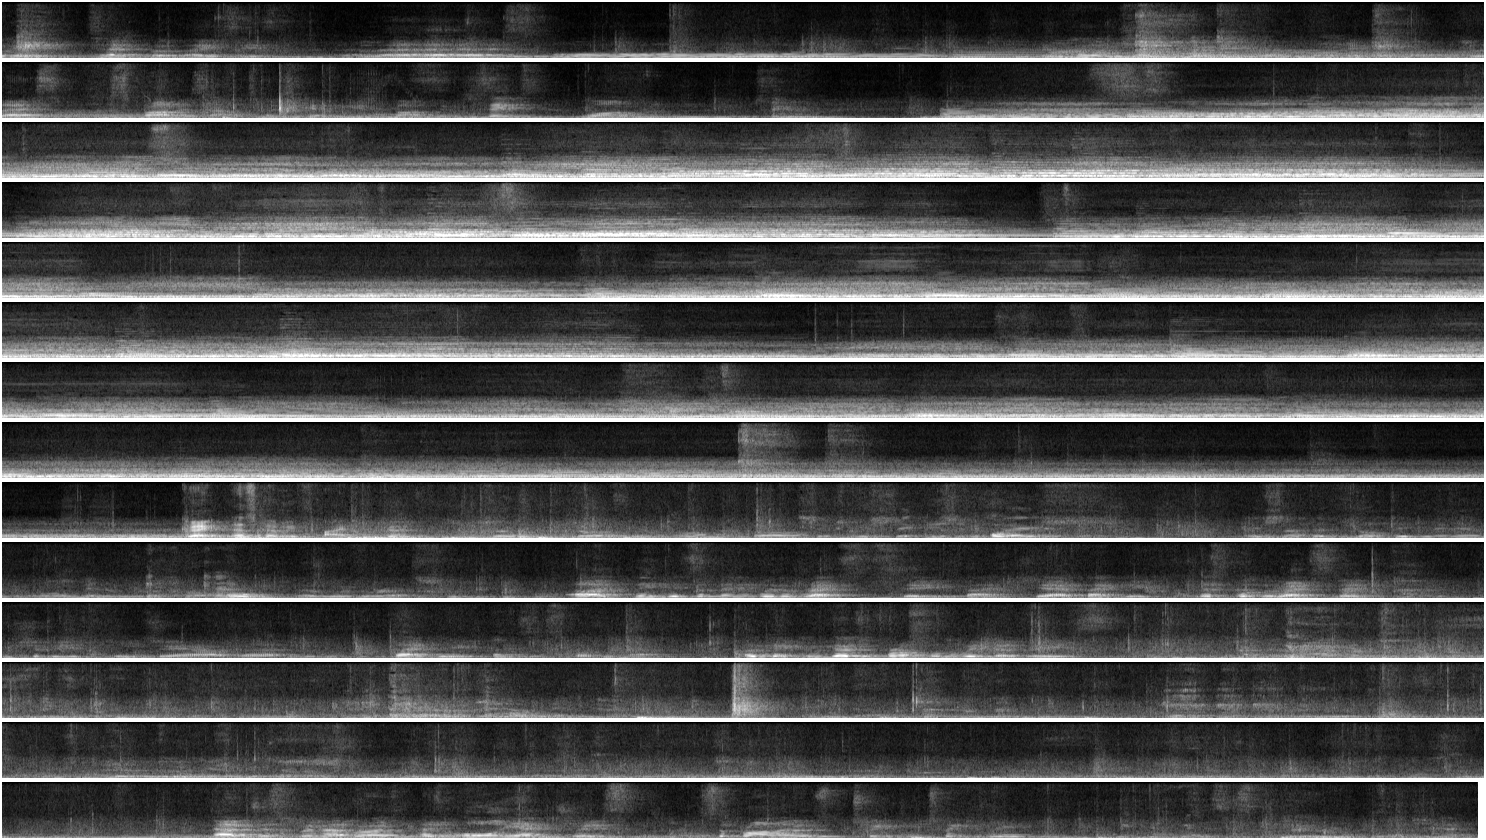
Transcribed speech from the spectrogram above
Okay, temper bases. Bless all. Bless Spana's out. It's getting in 556. One. That's going to be fine. Good. So, Dorothy, on bar 66, it Oh. says, is that a dotted minim or minim with a cross? Oh. Uh, with a rest. I think it's a minim with a rest, Steve. Thanks. Yeah, thank you. Let's put the rest in. You should be just petering out there. Thank you. Thanks for spotting that. Okay, can we go to frost on the window, please? Now, just remember, as, as all the entries, sopranos, twinkly, twinkly,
